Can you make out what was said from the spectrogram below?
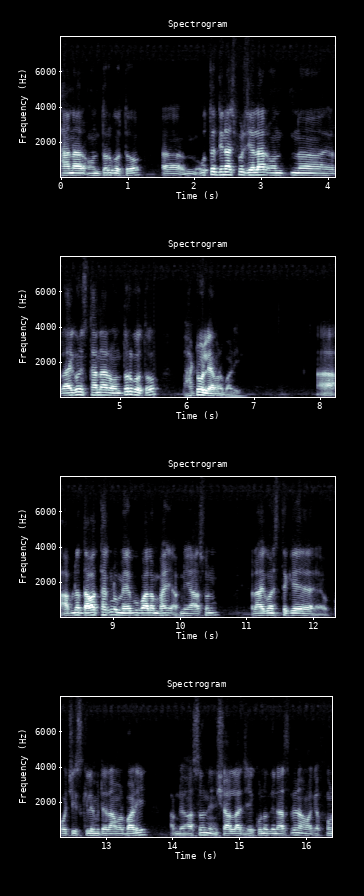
থানার অন্তর্গত উত্তর দিনাজপুর জেলার রায়গঞ্জ থানার অন্তর্গত ভাটলে আমার বাড়ি। আপনার দাওয়াত থাকল মেহবুব আলম ভাই, আপনি আসুন। রায়গঞ্জ থেকে পঁচিশ কিলোমিটার আমার বাড়ি, আপনি আসুন ইনশাল্লাহ যে কোনো দিন আসবেন, আমাকে ফোন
